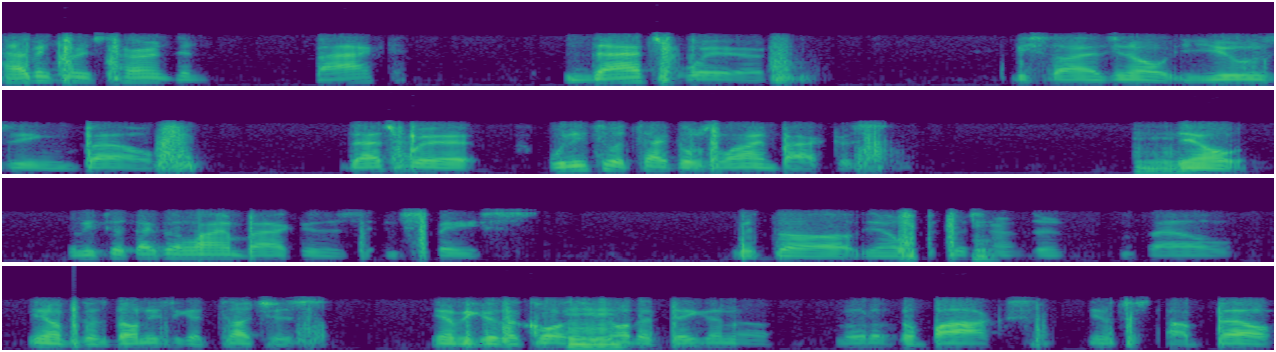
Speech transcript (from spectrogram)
Having Chris Herndon back, that's where, besides you know using Bell, that's where we need to attack those linebackers. Mhm. You know, we need to attack the linebackers in space with uh you know with Chris Herndon, Bell, you know because Bell needs to get touches. You know because of course Mhm. you know that they're gonna load up the box you know to stop Bell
